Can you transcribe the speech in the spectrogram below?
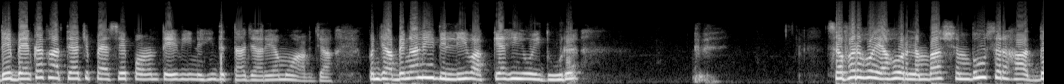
ਦੇ ਬੈਂਕ ਖਾਤਿਆਂ 'ਚ ਪੈਸੇ ਪਾਉਣ ਤੇ ਵੀ ਨਹੀਂ ਦਿੱਤਾ ਜਾ ਰਿਹਾ ਮੁਆਵਜ਼ਾ। ਪੰਜਾਬੀਆਂ ਲਈ ਦਿੱਲੀ ਵਾਕਿਆ ਹੀ ਹੋਈ ਦੂਰ। ਸਫ਼ਰ ਹੋਇਆ ਹੋਰ ਲੰਬਾ। ਸ਼ੰਭੂ ਸਰਹੱਦ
